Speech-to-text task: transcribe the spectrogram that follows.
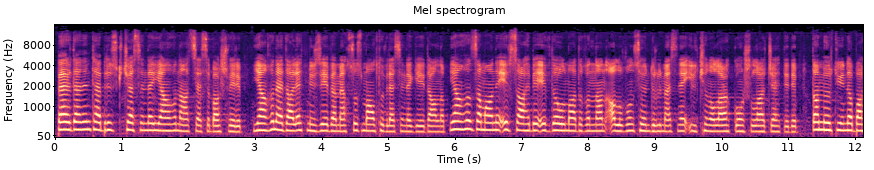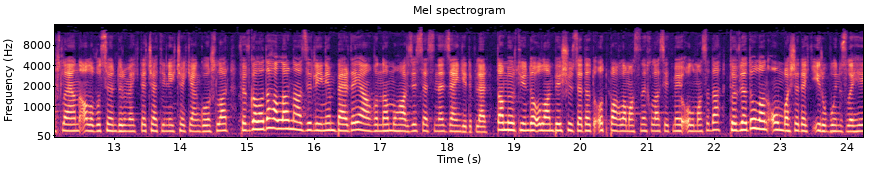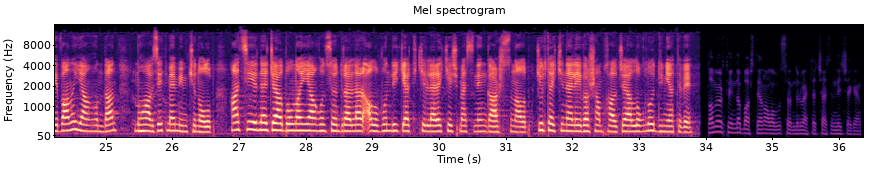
Bərdənin Təbriz küçəsində yanğın hadisəsi baş verib. Yanğın Ədalət Mirzəyevə məxsus mal tövləsində qeydə alınıb. Yanğın zamanı ev sahibi evdə olmadığından alovun söndürülməsinə ilkin olaraq qonşular cəhd edib. Dam örtüyündə başlayan alovu söndürməkdə çətinlik çəkən qonşular Fövqəladə Hallar Nazirliyinin Bərdə yanğından mühafizə hissəsinə zəng ediblər. Dam örtüyündə olan 500 ədəd ot bağlamasını xilas etmək olmasa da, tövlədə olan 10 başadək iri buynuzlu heyvanı yanğından mühafizə etmək mümkün olub. Hadisə yerinə cəlb olunan yanğın söndürənlər alovun digər ermənilərə keçməsinin qarşısını alıb. Gültəkin Əliyeva, Şamxalcı Əlloğlu, Dünya TV.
